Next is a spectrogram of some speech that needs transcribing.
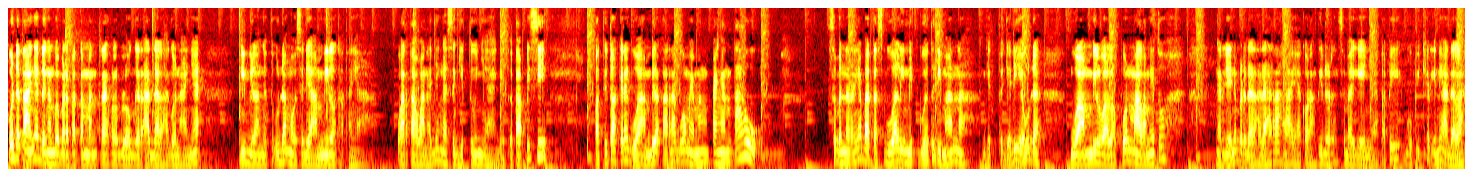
Gue udah tanya dengan beberapa teman travel blogger adalah gue nanya dia bilang gitu udah nggak usah diambil katanya. Wartawan aja nggak segitunya gitu. Tapi sih waktu itu akhirnya gue ambil karena gue memang pengen tahu sebenarnya batas gue limit gue tuh di mana gitu. Jadi ya udah gue ambil walaupun malamnya tuh ngerjainnya berdarah-darah lah ya kurang tidur dan sebagainya. Tapi gue pikir ini adalah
